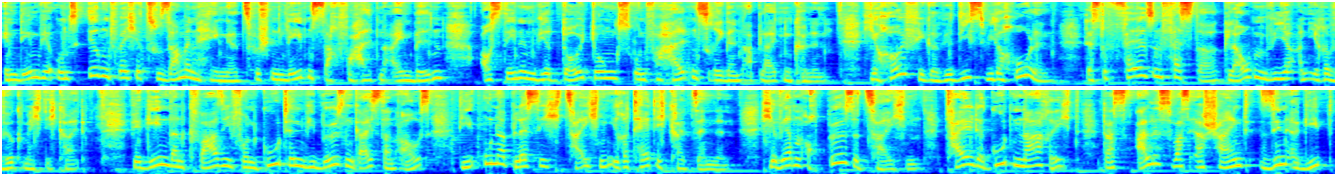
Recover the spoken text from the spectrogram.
indem wir uns irgendwelche Zusammenhänge zwischen Lebenssachverhalten einbilden, aus denen wir Deutungs- und Verhaltensregeln ableiten können. Je häufiger wir dies wiederholen, desto felsenfester glauben wir an ihre Wirkmächtigkeit. Wir gehen dann quasi von guten wie bösen Geistern aus, die unablässig Zeichen ihrer Tätigkeit senden. Hier werden auch böse Zeichen Teil der guten Nachricht, dass alles, was erscheint, Sinn ergibt,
